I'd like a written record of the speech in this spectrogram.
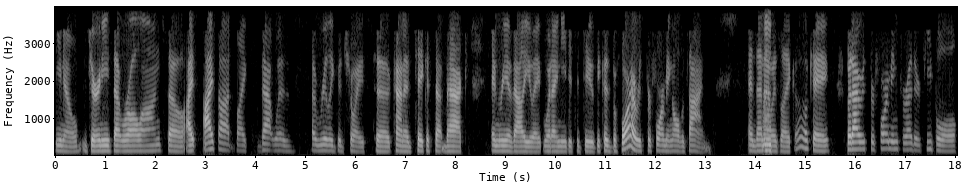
you know journeys that we're all on. So i i thought like that was a really good choice to kind of take a step back and reevaluate what i needed to do because before i was performing all the time. And then i was like oh okay. But i was performing for other people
